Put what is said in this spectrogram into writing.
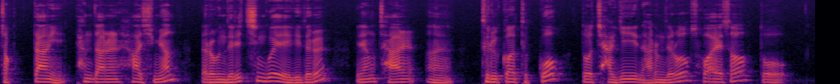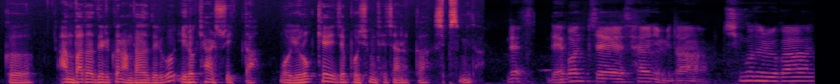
적당히 판단을 하시면 여러분들이 친구의 얘기들을 그냥 잘 어, 들을 거 듣고 또 자기 나름대로 소화해서 또 그 안 받아들일 건 안 받아들이고 이렇게 할 수 있다. 뭐 이렇게 이제 보시면 되지 않을까 싶습니다. 네, 네 번째 사연입니다. 친구들과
